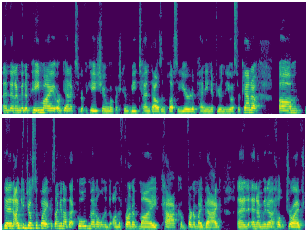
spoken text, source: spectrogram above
and then I'm going to pay my organic certification, which can be 10,000 plus a year, depending if you're in the US or Canada. Um, then I can justify it because I'm going to have that gold medal and on the front of my pack, in front of my bag, and, and I'm going to help drive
